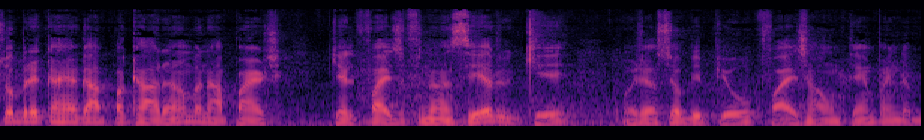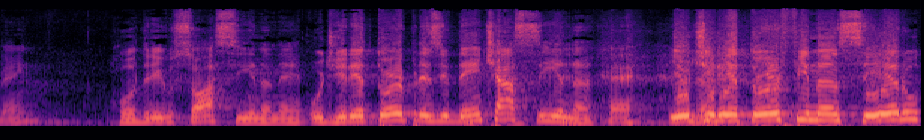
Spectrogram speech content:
sobrecarregado pra caramba na parte que ele faz o financeiro, que hoje é o seu BPO que faz já há um tempo, ainda bem. Rodrigo só assina, né? O diretor-presidente assina. É. E o diretor financeiro,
